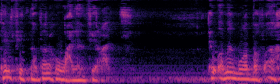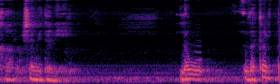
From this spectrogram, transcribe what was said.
تلفت نظره على انفراد. لو أمام موظف آخر شمت به. لو ذكرت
